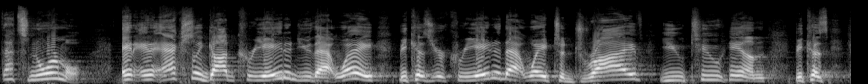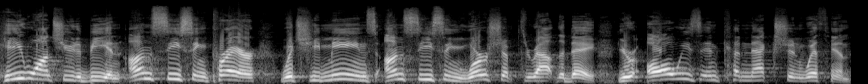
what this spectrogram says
That's normal. And, and, actually, God created you that way because you're created that way to drive you to Him because He wants you to be in unceasing prayer, which He means unceasing worship throughout the day. You're always in connection with Him.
